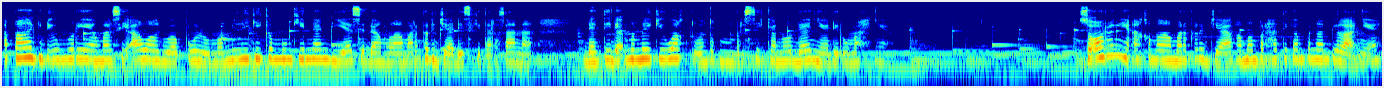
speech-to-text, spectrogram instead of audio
Apalagi di umurnya yang masih awal 20, memiliki kemungkinan dia sedang melamar kerja di sekitar sana dan tidak memiliki waktu untuk membersihkan nodanya di rumahnya. Seorang yang akan melamar kerja akan memperhatikan penampilannya,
